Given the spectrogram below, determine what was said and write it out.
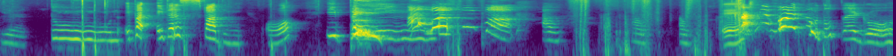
Gdzie? Tu. I, pa, I teraz spadnij. O. I ping. Ała, pupa! Au, au. E, Aż mnie walnął do tego.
